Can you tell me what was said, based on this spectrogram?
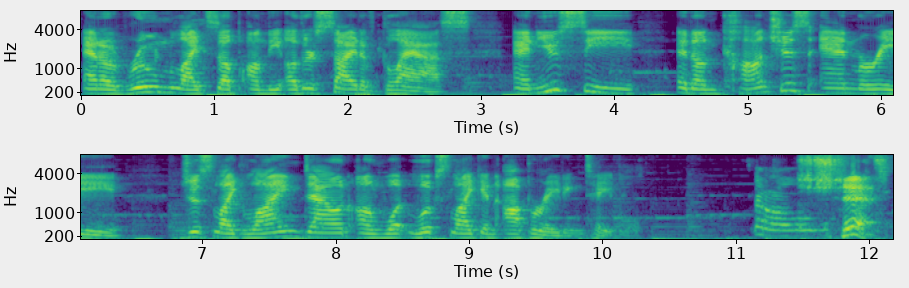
and a room lights up on the other side of glass, and you see an unconscious Anne Marie just like lying down on what looks like an operating table. Oh. Shit!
